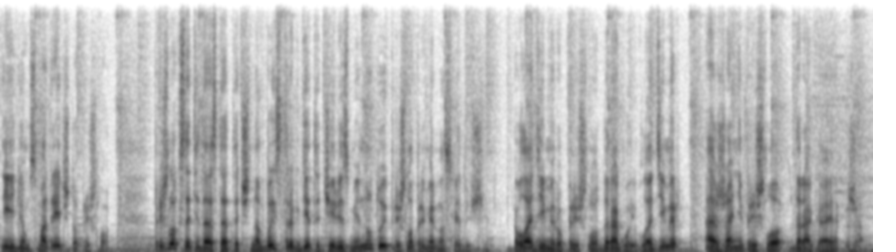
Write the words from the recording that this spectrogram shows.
И идем смотреть, что пришло. Пришло, кстати, достаточно быстро, где-то через минуту, и пришло примерно следующее. Владимиру пришло «Дорогой Владимир», а Жанне пришло «Дорогая Жанна».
